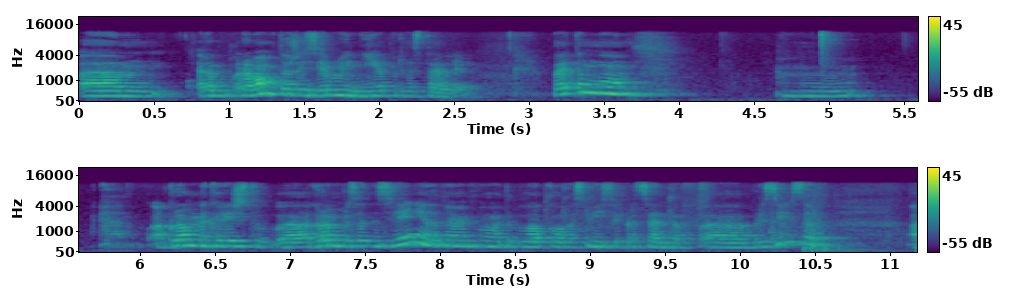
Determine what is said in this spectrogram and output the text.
э, рабам тоже землю не предоставили. Поэтому огромное количество, э, огромный процент населения, на тот момент, по-моему, это было около 80% э, бразильцев, э,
